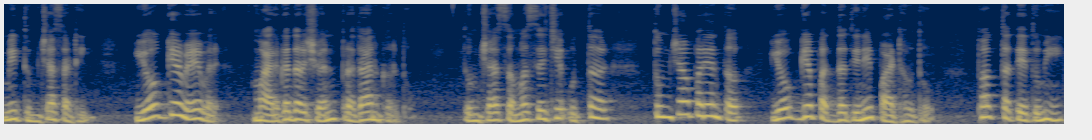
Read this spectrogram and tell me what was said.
मी तुमच्यासाठी योग्य वेळेवर मार्गदर्शन प्रदान करतो. तुमच्या समस्येचे उत्तर तुमच्यापर्यंत योग्य पद्धतीने पाठवतो. फक्त ते तुम्ही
